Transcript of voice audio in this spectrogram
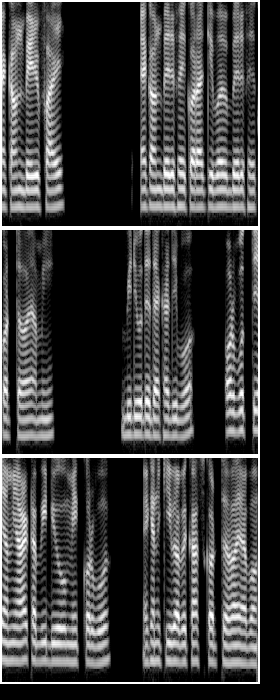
অ্যাকাউন্ট ভেরিফাই অ্যাকাউন্ট ভেরিফাই করা, কীভাবে ভেরিফাই করতে হয় আমি ভিডিওতে দেখা দিব। পরবর্তী আমি আরেকটা ভিডিও মেক করব, এখানে কীভাবে কাজ করতে হয় এবং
